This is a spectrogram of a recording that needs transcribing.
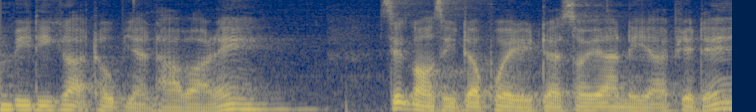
MPD ကထုတ်ပြန်ထားပါတယ်။စစ်ကောင်စီတပ်ဖွဲ့တွေတပ်ဆွဲရနေရဖြစ်တဲ့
